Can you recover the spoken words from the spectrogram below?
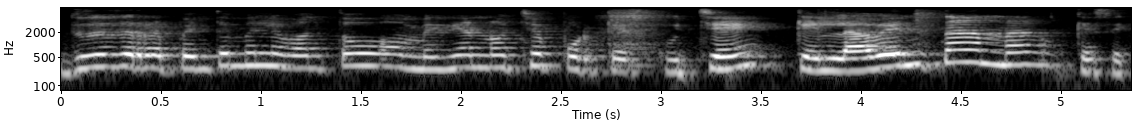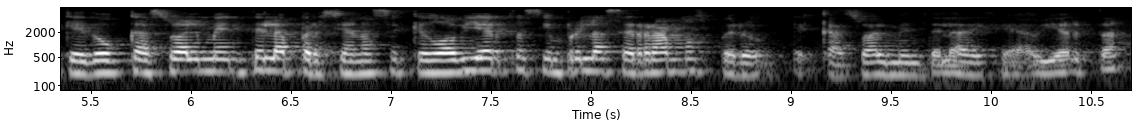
Entonces de repente me levanto a medianoche porque escuché que la ventana, que se quedó casualmente, la persiana se quedó abierta, siempre la cerramos, pero eh, casualmente la dejé abierta.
